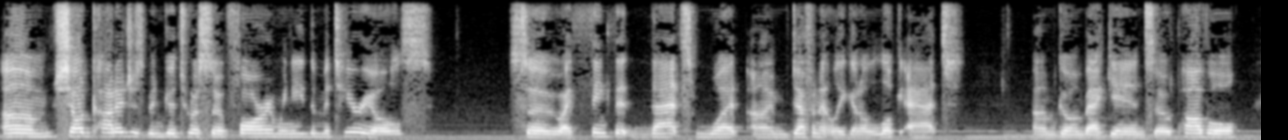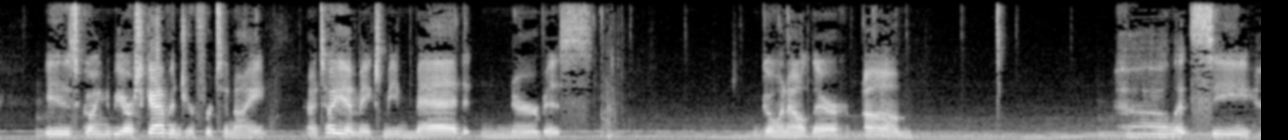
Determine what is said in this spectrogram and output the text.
um, Shelled Cottage has been good to us so far, and we need the materials. So I think that that's what I'm definitely going to look at um, going back in. So Pavel is going to be our scavenger for tonight. I tell you, it makes me mad nervous going out there. Um, uh, let's see.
